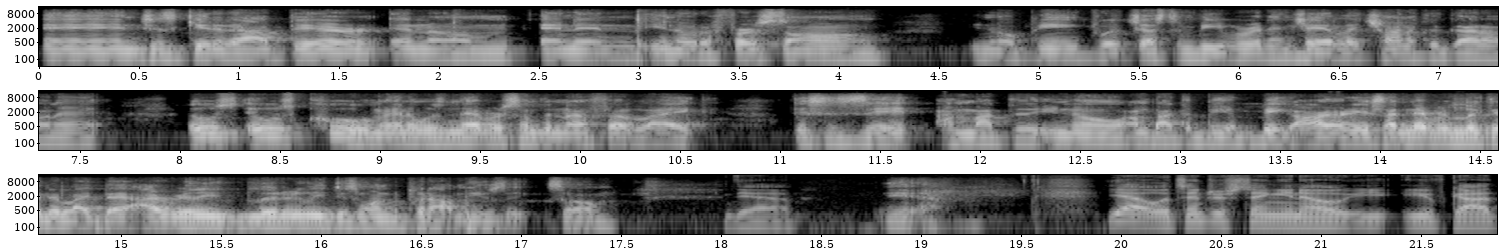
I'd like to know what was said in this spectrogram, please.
and just get it out there. And um and then you know the first song you know being with Justin Bieber and then Jay Electronica got on it. It was it was cool man. It was never something I felt like this is it. I'm about to you know I'm about to be a big artist. I never looked at it like that. I really literally just wanted to put out music so. Yeah. Yeah. Yeah well it's interesting you know you, you've got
